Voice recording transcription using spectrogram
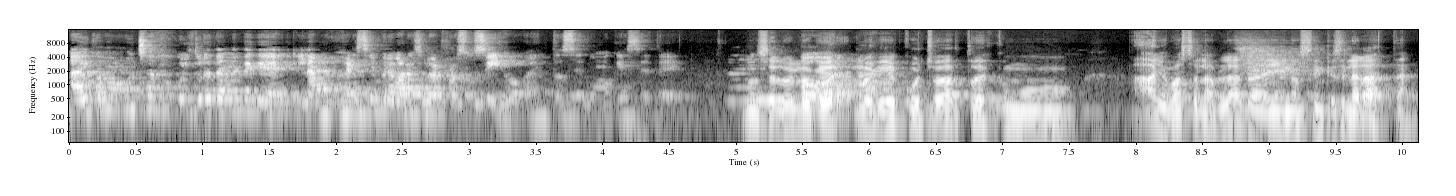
Hay como mucha cultura también de que la mujer siempre va a resolver por sus hijos, entonces como que se te... No sé, lo, lo que, lo que escucho harto es como, ah, yo paso la plata y no sé en qué se la gastan.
